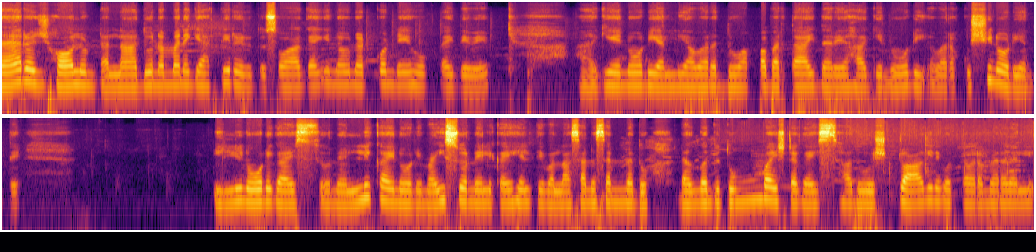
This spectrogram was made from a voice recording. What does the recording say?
ಮ್ಯಾರೇಜ್ ಹಾಲ್ ಉಂಟಲ್ಲ, ಅದು ನಮ್ಮ ಮನೆಗೆ ಹತ್ತಿರ ಇರೋದು. ಸೊ ಹಾಗಾಗಿ ನಾವು ನಡ್ಕೊಂಡೇ ಹೋಗ್ತಾ ಇದ್ದೇವೆ. ಹಾಗೆ ನೋಡಿ ಅಲ್ಲಿ ಅವರದ್ದು ಅಪ್ಪ ಬರ್ತಾ ಇದ್ದಾರೆ. ಹಾಗೆ ನೋಡಿ ಅವರ ಖುಷಿ ನೋಡಿ ಅಂತೆ. ಇಲ್ಲಿ ನೋಡಿ ಗಾಯ್ಸ್ ನೆಲ್ಲಿಕಾಯಿ ನೋಡಿ, ಮೈಸೂರು ನೆಲ್ಲಿಕಾಯಿ ಹೇಳ್ತೀವಲ್ಲ, ಸಣ್ಣ ಸಣ್ಣದು. ನಂಗಂತೂ ತುಂಬ ಇಷ್ಟ ಗೈಸ್ ಅದು ಎಷ್ಟು ಆಗಿದೆ ಗೊತ್ತಾ ಅವರ ಮರದಲ್ಲಿ.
